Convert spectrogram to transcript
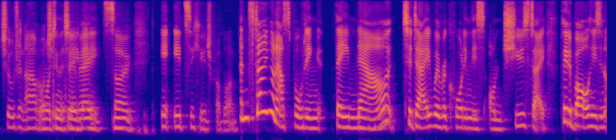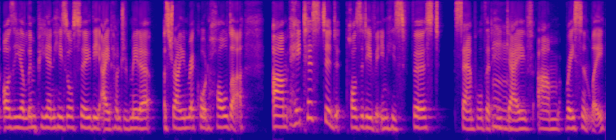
children are watching, watching the, the TV, TV. so it, it's a huge problem. And staying on our sporting theme now, Mm-hmm. today we're recording this on Tuesday. Peter Bol, he's an Aussie Olympian. He's also the 800 metre Australian record holder. Um, he tested positive in his first sample that Mm. he gave um, recently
